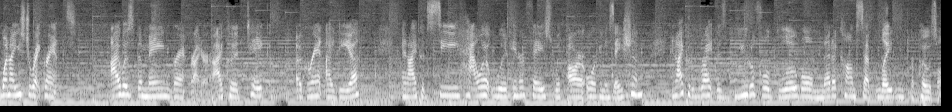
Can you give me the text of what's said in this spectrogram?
when I used to write grants, I was the main grant writer. I could take a grant idea and I could see how it would interface with our organization. And I could write this beautiful global meta concept laden proposal.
